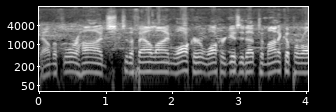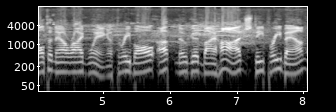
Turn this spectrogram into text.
Down the floor, Hodge to the foul line. Walker. Walker gives it up to Monica Peralta, now right wing. A three ball up, no good by Hodge. Deep rebound.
